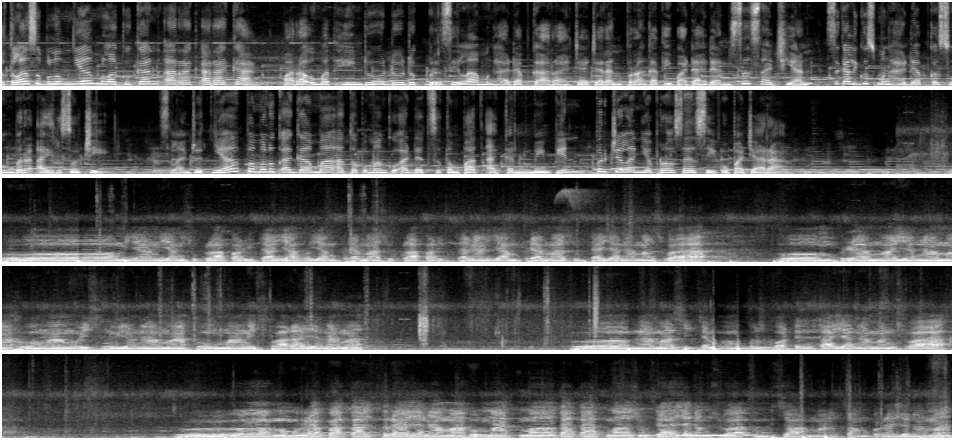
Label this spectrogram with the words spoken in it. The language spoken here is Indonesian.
Setelah sebelumnya melakukan arak-arakan, para umat Hindu duduk bersila menghadap ke arah jajaran perangkat ibadah dan sesajian, sekaligus menghadap ke sumber air suci. Selanjutnya, pemeluk agama atau pemangku adat setempat akan memimpin berjalannya prosesi upacara. Om yang yang sukla paridaya, om yang Brahma sukla paridana, yang Brahma sudaya nama swaha. Om Brahma ya nama, Om Wisnu ya nama, Om Mangiswara ya nama. Om Nama Sidam Om Puspa Dentaya Naman Swaha. Om Murapatastra ya nama, Om Atma Tatatma Sudaya Nam Swaha, Om Sama Sampurna ya nama.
